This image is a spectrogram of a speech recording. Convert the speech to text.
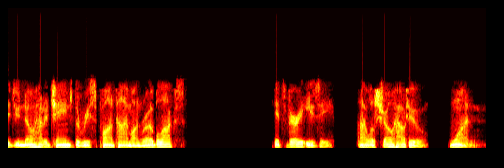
Did you know how to change the respawn time on Roblox? It's very easy. I will show how to. 1.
